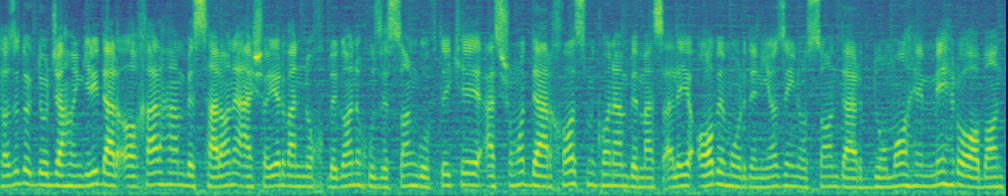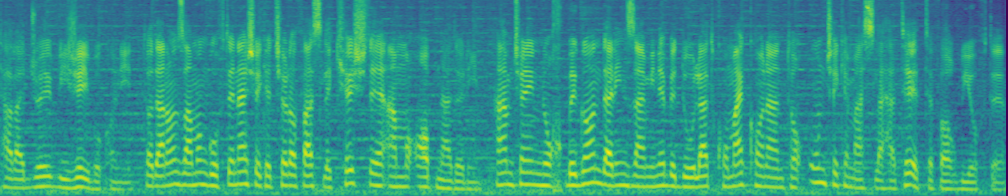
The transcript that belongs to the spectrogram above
تازه دکتر جهانگیری در آخر هم به سران اشایر و نخبگان خوزستان گفته که از شما درخواست می‌کنم به مسئله آب مورد نیاز این استان در دو ماه مهر و آبان توجه ویژه‌ای بکنید. تا در آن زمان گفته نشه که چرا فصل کشته اما آب نداریم. همچنین نخبگان در این زمینه به دولت کمک کنند تا اون چه که مسلحته اتفاق بیفته.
